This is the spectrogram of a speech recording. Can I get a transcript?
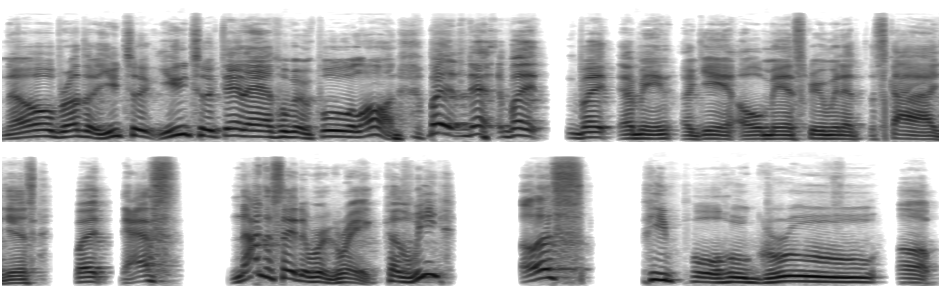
no, brother. You took you took that ass whooping full on. But that but but I mean, again, old man screaming at the sky, I guess. But that's not to say that we're great. Cause we us people who grew up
